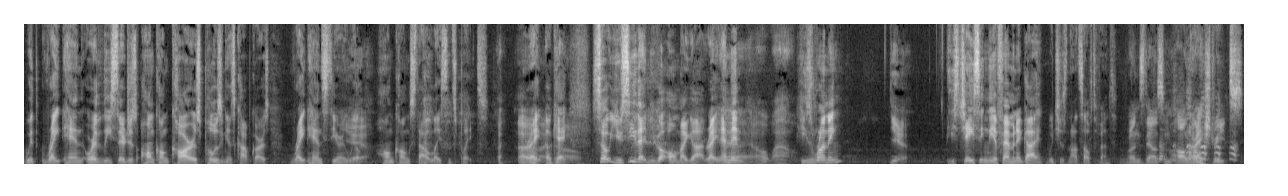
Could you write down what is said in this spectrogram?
with right hand, or at least they're just Hong Kong cars posing as cop cars, right hand steering wheel, Hong Kong style license plates. All right, oh, okay. no. So you see that and you go, oh my God, right? And then oh wow. he's running, Yeah. he's chasing the effeminate guy, which is not self defense. Runs down some Hong Kong right. streets.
